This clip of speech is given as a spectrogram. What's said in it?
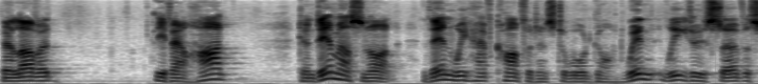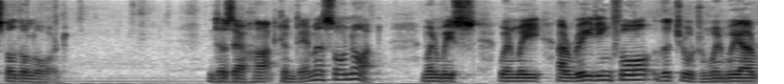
Beloved, if our heart condemn us not, then we have confidence toward God. When we do service for the Lord, does our heart condemn us or not? When we, when we are reading for the children, when we are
